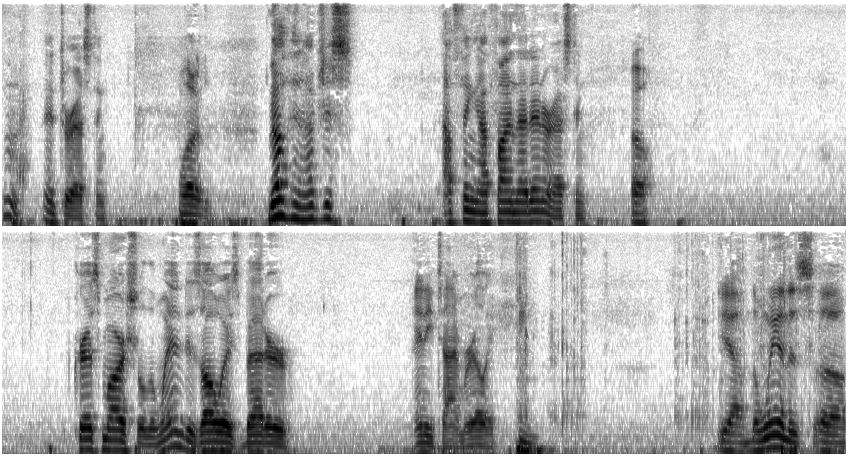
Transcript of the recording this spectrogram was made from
Hmm. Interesting. What? Nothing. I'm just. I think I find that interesting. Oh. Chris Marshall, the wind is always better. Anytime, really. Yeah, the wind is. Uh,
